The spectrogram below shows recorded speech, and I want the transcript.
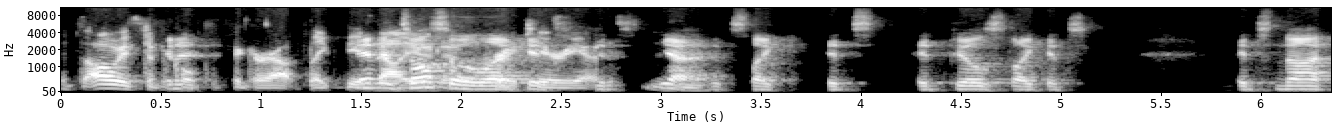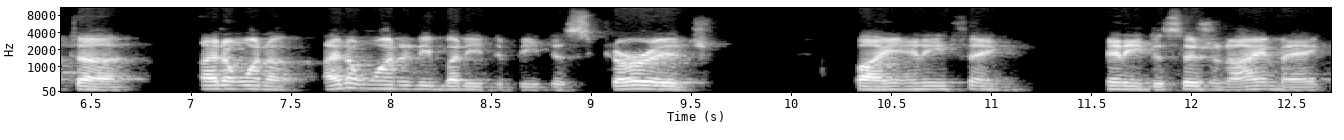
it's always difficult it, to figure out like the and it's also like criteria. It's, it's yeah mm-hmm. it's like it's it feels like it's it's not uh i don't want to i don't want anybody to be discouraged by anything any decision i make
